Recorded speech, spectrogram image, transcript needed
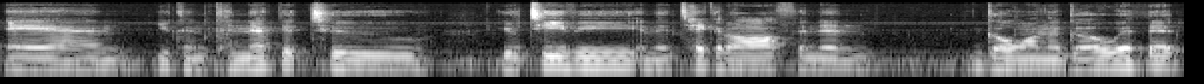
and you can connect it to your TV and then take it off and then go on the go with it.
